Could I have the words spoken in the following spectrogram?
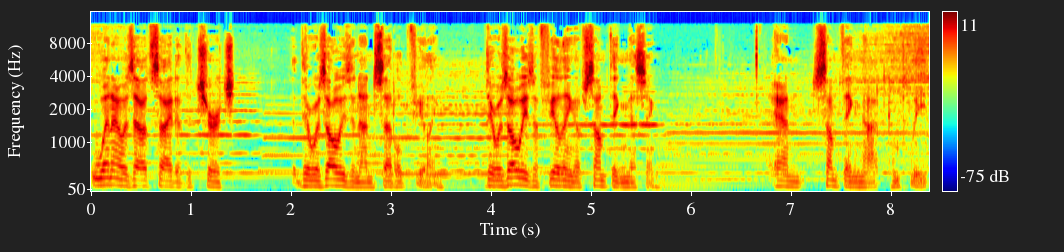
When I was outside of the church, there was always an unsettled feeling. There was always a feeling of something missing and something not complete.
